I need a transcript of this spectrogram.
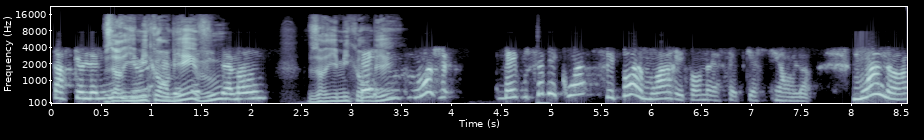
Parce que le Vous auriez mis combien, vous? Vous auriez mis ben, combien? moi, je, ben vous savez quoi? C'est pas à moi de répondre à cette question-là. Moi, là,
